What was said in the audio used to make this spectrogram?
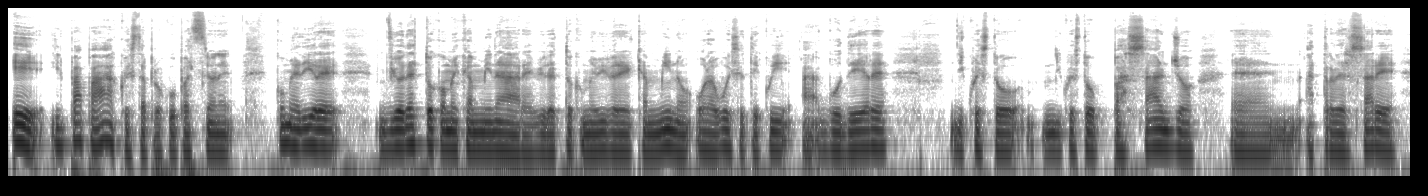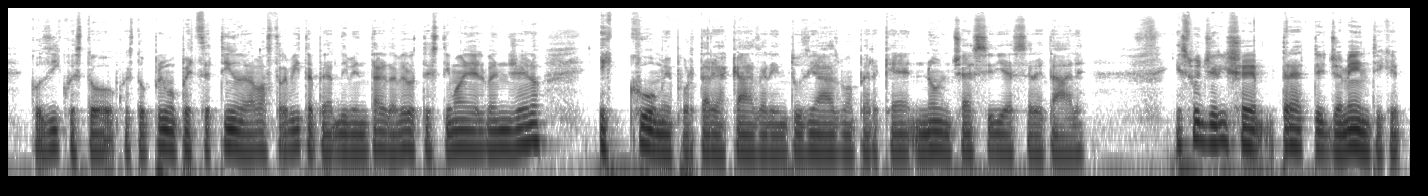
E il Papa ha questa preoccupazione, come a dire, vi ho detto come camminare, vi ho detto come vivere il cammino, ora voi siete qui a godere di questo, di questo passaggio, eh, attraversare così questo, questo primo pezzettino della vostra vita per diventare davvero testimoni del Vangelo e come portare a casa l'entusiasmo perché non cessi di essere tale. E suggerisce tre atteggiamenti che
